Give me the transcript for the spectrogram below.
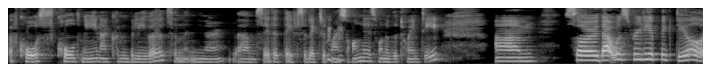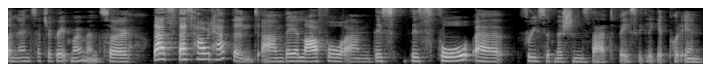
of course, called me and I couldn't believe it. And then, you know, um, say that they've selected my song as one of the 20. Um, so that was really a big deal and, and such a great moment. So that's that's how it happened. Um, they allow for um, this this four uh, free submissions that basically get put in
